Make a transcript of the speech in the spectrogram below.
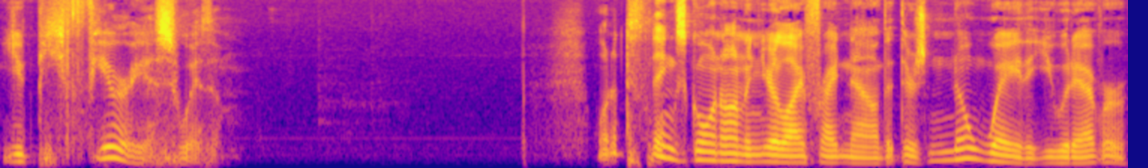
you'd be furious with him? What are the things going on in your life right now that there's no way that you would ever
